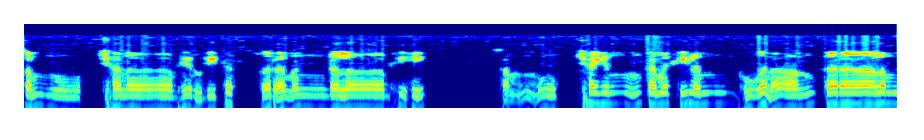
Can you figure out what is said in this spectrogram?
सम्मूर्च्छनाभिरुदितस्वरमण्डलाभिः सम्मूर्च्छयन्तमखिलम् भुवनान्तरालम्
